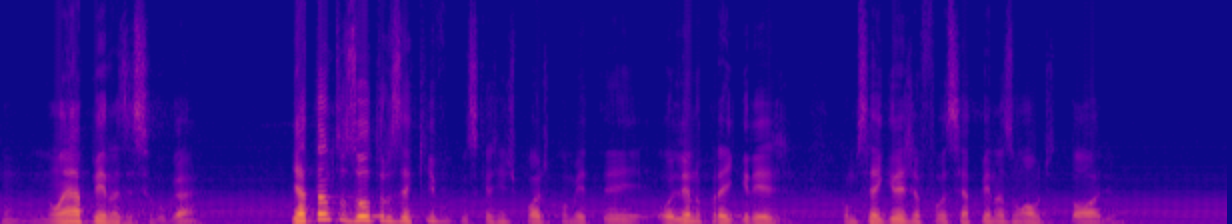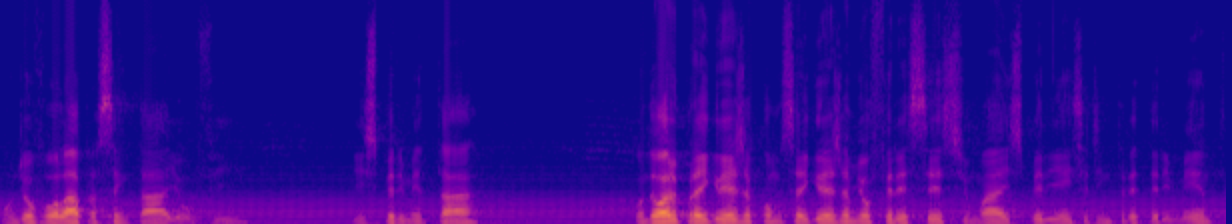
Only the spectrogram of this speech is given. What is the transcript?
Não, não é apenas esse lugar. E há tantos outros equívocos que a gente pode cometer olhando para a igreja, como se a igreja fosse apenas um auditório, onde eu vou lá para sentar e ouvir e experimentar quando eu olho para a igreja, como se a igreja me oferecesse uma experiência de entretenimento.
